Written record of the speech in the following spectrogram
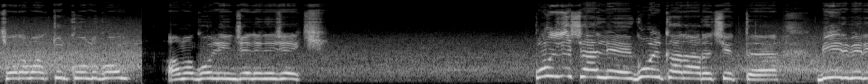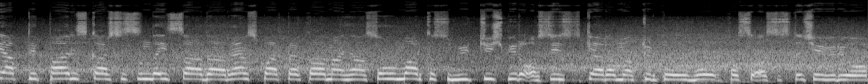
Kerem Aktürkoğlu gol. Ama gol incelenecek. Gol geçerli. Gol kararı çıktı. 1-1 yaptık. Paris karşısında iç sahada. Rams Park'ta Kaan Ayhan savunma arkası müthiş bir asist. Kerem Aktürkoğlu bu pası asiste çeviriyor.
